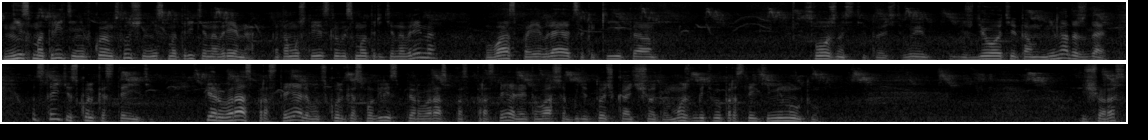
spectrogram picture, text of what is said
Не смотрите, ни в коем случае не смотрите на время, потому что если вы смотрите на время, у вас появляются какие-то сложности, то есть вы ждете, там не надо ждать. Вот стоите, сколько стоите первый раз простояли, вот сколько смогли с первый раз простояли, это ваша будет точка отсчета. Может быть, вы простоите минуту. Еще раз.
